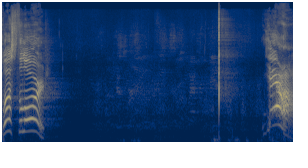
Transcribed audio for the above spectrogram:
Bless the Lord. Yeah,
